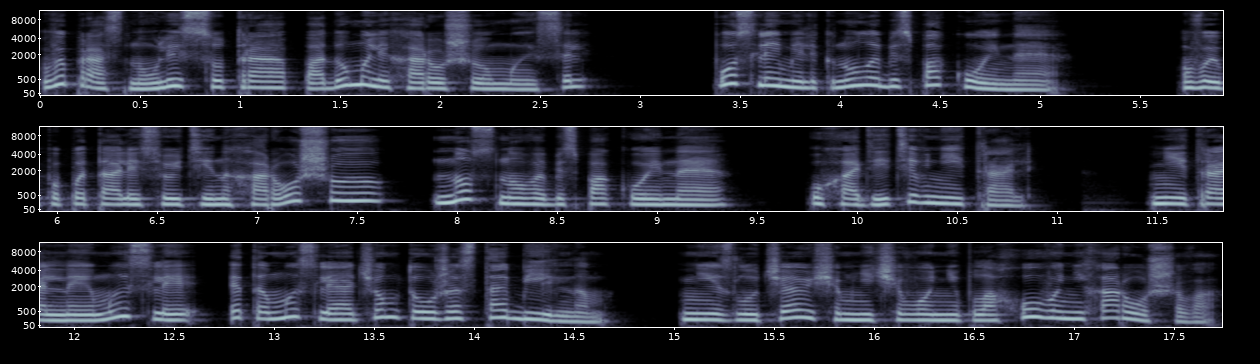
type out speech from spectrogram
Вы проснулись с утра, подумали хорошую мысль, после мелькнула беспокойная. Вы попытались уйти на хорошую, но снова беспокойная. Уходите в нейтраль. Нейтральные мысли — это мысли о чем то уже стабильном, не излучающем ничего ни плохого, ни хорошего.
